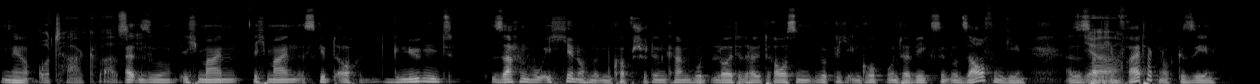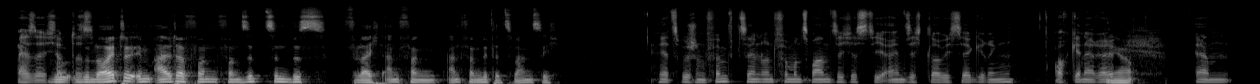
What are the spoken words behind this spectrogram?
Ja. Autark quasi. Also, ich meine, ich meine, es gibt auch genügend Sachen, wo ich hier noch mit dem Kopf schütteln kann, wo Leute halt draußen wirklich in Gruppen unterwegs sind und saufen gehen. Also, das habe ich Ja. am Freitag noch gesehen. also ich So, habe das, so Leute im Alter von, von 17 bis vielleicht Anfang, Anfang Mitte 20. Ja, zwischen 15 und 25 ist die Einsicht, glaube ich, sehr gering. Auch generell. Ja. Ähm,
